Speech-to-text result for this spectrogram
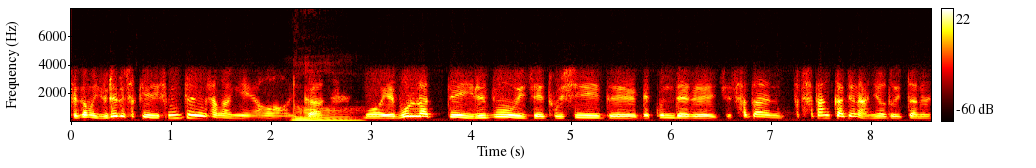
제가 뭐 유래를 찾기 힘든 상황이에요. 그러니까 어. 뭐 에볼라 때 일부 이제 도시들 몇 군데를 이제 차단 차단까지는 아니어도 일단은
